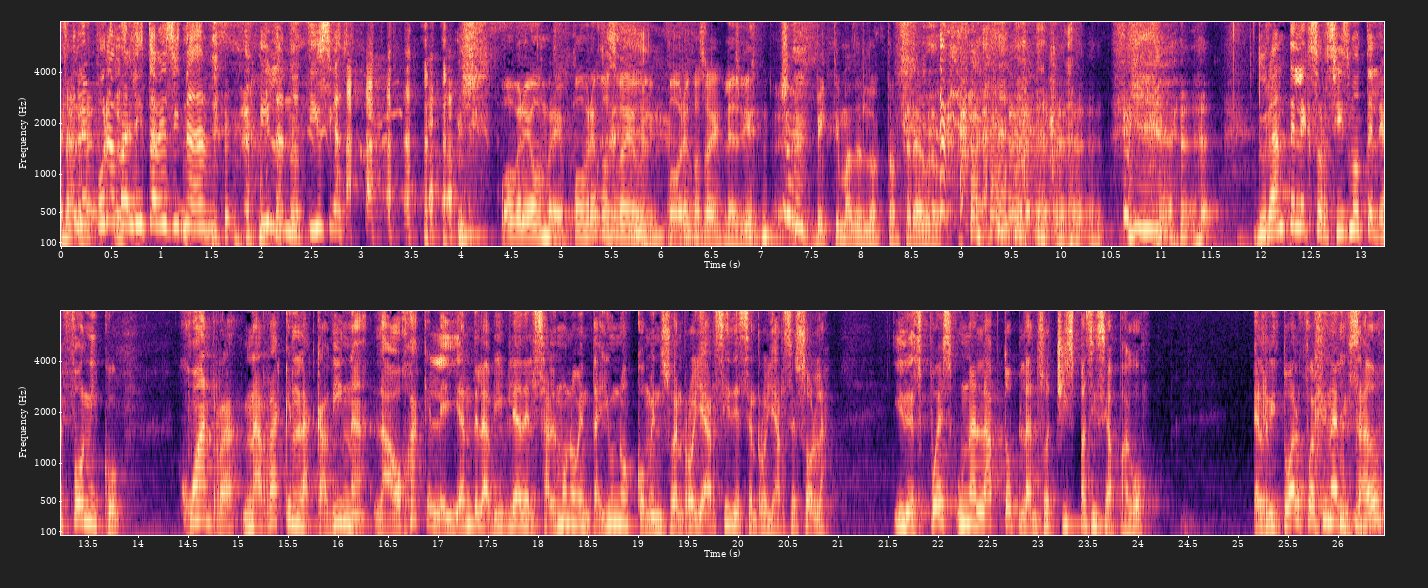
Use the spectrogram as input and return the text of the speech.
Sale pura maldita vecindad y las noticias. Pobre hombre, pobre Josué, güey. Pobre Josué, les digo. Víctimas del doctor cerebro. Durante el exorcismo telefónico, Juanra narra que en la cabina la hoja que leían de la Biblia del Salmo 91 comenzó a enrollarse y desenrollarse sola. Y después una laptop lanzó chispas y se apagó. El ritual fue finalizado.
